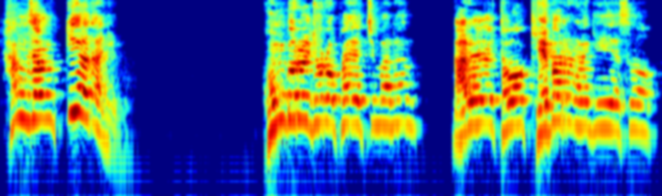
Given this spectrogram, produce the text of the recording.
항상 뛰어다니고 공부를 졸업하였지만은 나를 더 개발을 하기 위해서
